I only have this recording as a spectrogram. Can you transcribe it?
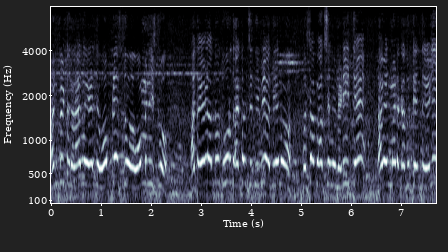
ಅನ್ಬಿಟ್ಟು ನಾನು ಹೋಮ್ ಅಂತ ಹೇಳೋದು ದೂರ ದಾಖಲಿಸಿದ್ದೀವಿ. ಅದೇನು ಪ್ರಸ್ತಾಪ ಆಕ್ಷನ್ ನಡೆಯುತ್ತೆ. ನಾವೇನ್ ಮಾಡೋಕ್ಕಾಗುತ್ತೆ ಅಂತ ಹೇಳಿ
